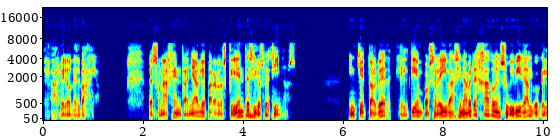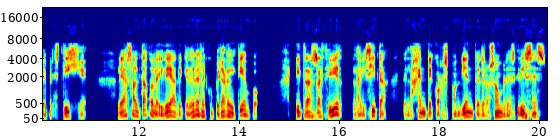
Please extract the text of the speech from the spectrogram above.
el barbero del barrio. Personaje entrañable para los clientes y los vecinos. Inquieto al ver que el tiempo se le iba sin haber dejado en su vivir algo que le prestigie, le ha saltado la idea de que debe recuperar el tiempo, y tras recibir la visita del agente correspondiente de los hombres grises,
